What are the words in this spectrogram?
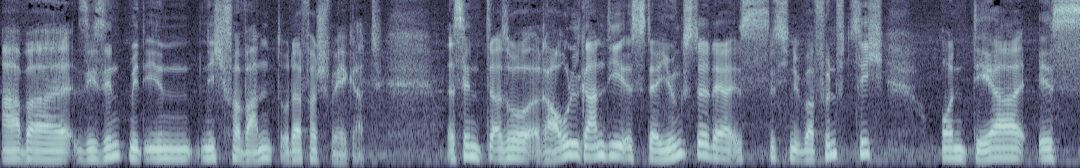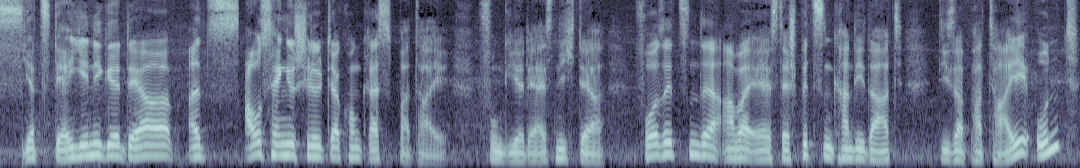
Aber sie sind mit ihm nicht verwandt oder verschwägert. Es sind also Raul Gandhi ist der Jüngste, der ist ein bisschen über 50 und der ist jetzt derjenige, der als Aushängeschild der Kongresspartei fungiert. Er ist nicht der Vorsitzende, aber er ist der Spitzenkandidat dieser Partei und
